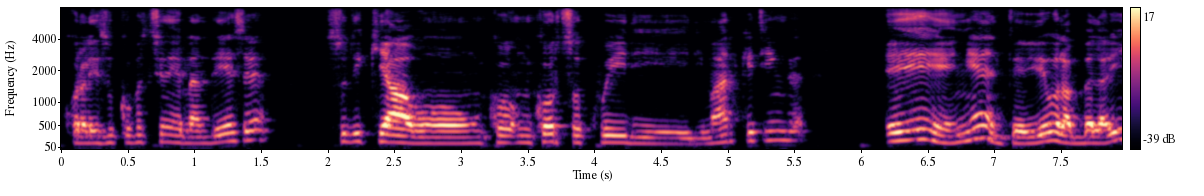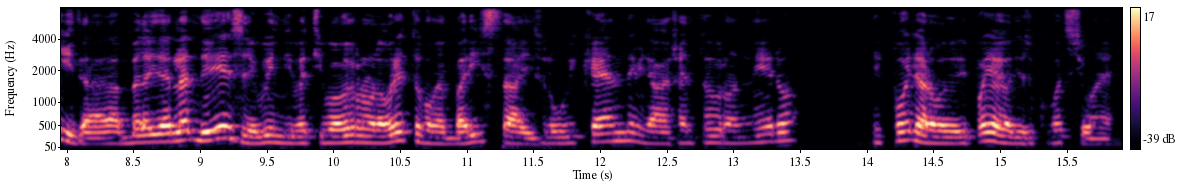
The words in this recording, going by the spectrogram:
con la disoccupazione irlandese, studiavo un, co- un corso qui di, di marketing e niente, vivevo la bella vita, la bella vita irlandese, quindi avevo un lavoretto come barista solo weekend, mi dava 100 euro a nero e poi, la, poi avevo disoccupazione.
